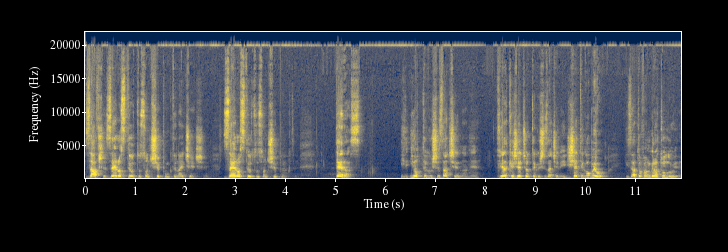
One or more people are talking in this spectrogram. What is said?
Zawsze. Zero z tyłu to są trzy punkty najczęściej. Zero z tyłu to są trzy punkty. Teraz. I, I od tego się zaczyna, nie? Wielkie rzeczy od tego się zaczyna. I dzisiaj tego było. I za to wam gratuluję.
